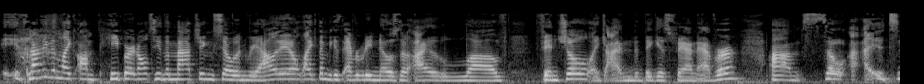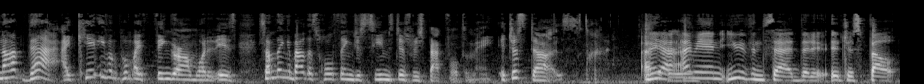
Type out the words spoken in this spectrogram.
it's not even like on paper I don't see them matching. So in reality, I don't like them because everybody knows that I love Finchel. Like I'm the biggest fan ever. Um, so I, it's not that I can't even put my finger on what it is. Something about this whole thing just seems disrespectful to me. It just does. yeah, agree. I mean, you even said that it, it just felt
